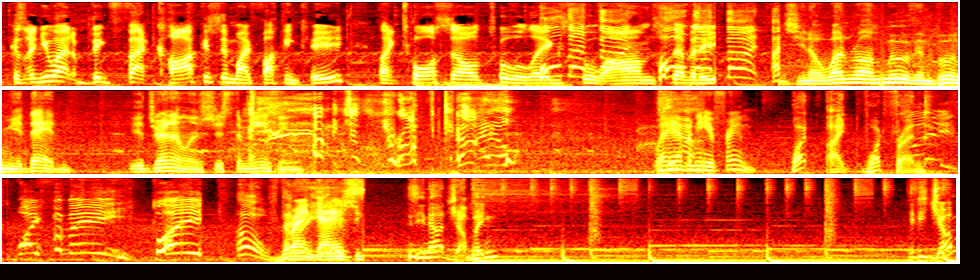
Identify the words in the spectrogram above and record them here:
because I knew I had a big fat carcass in my fucking key, like torso, two legs, two thought. arms, Hold seventy. that thought. You know, one wrong move and boom, you're dead. The adrenaline's just amazing. I just dropped Kyle. What Yeah. happened to your friend? What? I what friend? Please, wait for me, please. Oh, there Right, he guys, is. Is he not jumping? Did he jump?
